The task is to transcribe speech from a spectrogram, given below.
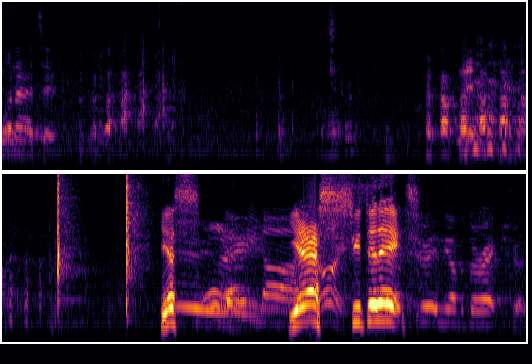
one out of two. Yes. Nice. Yes, you did it. Do it in the other direction.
